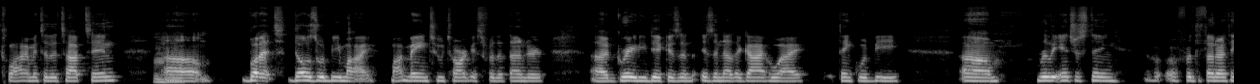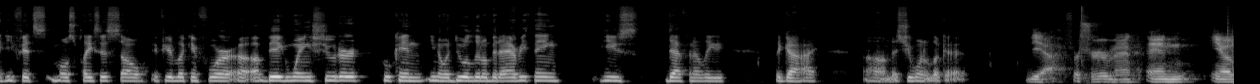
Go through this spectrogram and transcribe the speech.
climb into the top 10. Mhm. Um, but those would be my my main two targets for the Thunder. Uh, Grady Dick is an, is another guy who I think would be um, really interesting for the Thunder. I think he fits most places. So if you're looking for a, a big wing shooter who can you know do a little bit of everything, he's definitely the guy um, that you want to look at. Yeah, for sure, man. And you know,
